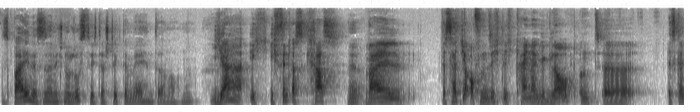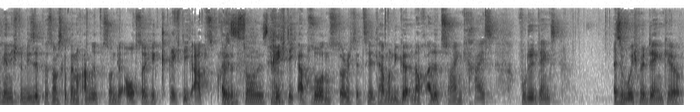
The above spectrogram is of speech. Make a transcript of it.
Das ist beides. Das ist ja nicht nur lustig, da steckt ja mehr hinter noch, ne? Ja, ich, ich finde das krass, Ja. weil das hat ja offensichtlich keiner geglaubt und äh, es gab ja nicht nur diese Person, es gab ja noch andere Personen, die auch solche richtig, abs Crazy Stories, ne? richtig absurden Stories erzählt haben und die gehörten auch alle zu einem Kreis, wo du denkst, also wo ich mir denke,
